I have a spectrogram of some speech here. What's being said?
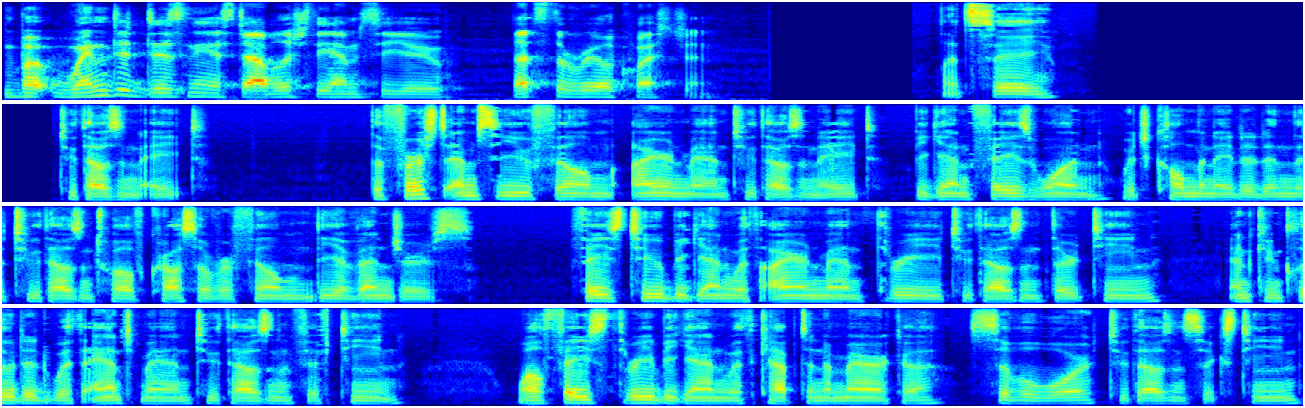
But when did Disney establish the MCU? That's the real question. Let's see. 2008. The first MCU film, Iron Man 2008, began Phase 1, which culminated in the 2012 crossover film The Avengers. Phase 2 began with Iron Man 3 2013 and concluded with Ant Man 2015, while Phase 3 began with Captain America Civil War 2016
